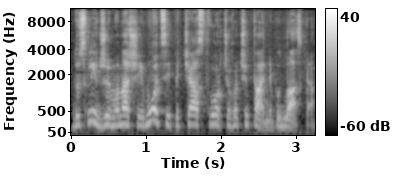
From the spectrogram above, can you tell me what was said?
досліджуємо наші емоції під час творчого читання. Будь ласка.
